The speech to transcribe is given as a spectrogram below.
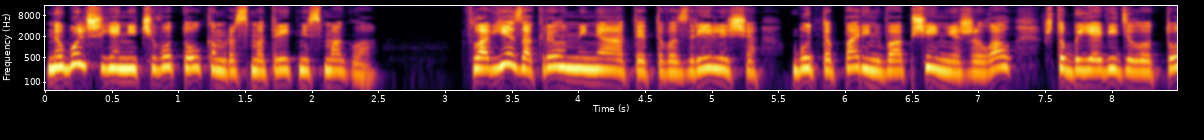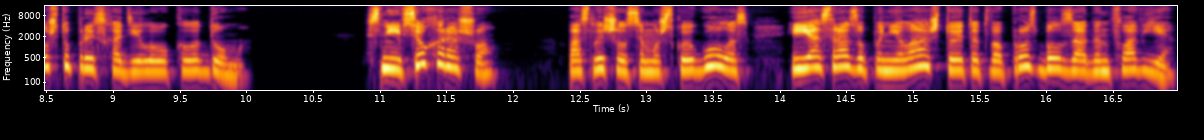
Но больше я ничего толком рассмотреть не смогла. Флавье закрыл меня от этого зрелища, будто парень вообще не желал, чтобы я видела то, что происходило около дома. «С ней все хорошо?» — послышался мужской голос, и я сразу поняла, что этот вопрос был задан Флавье.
